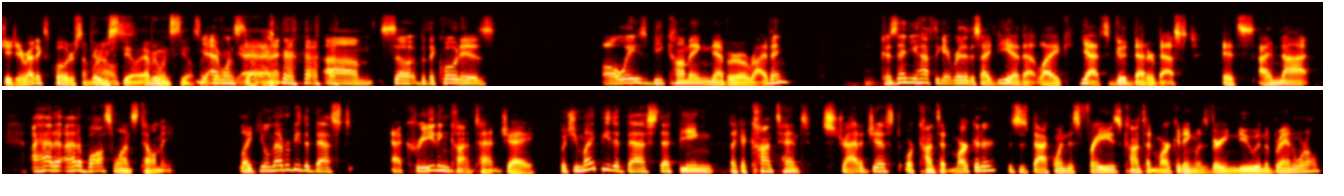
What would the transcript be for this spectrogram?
JJ Redick's quote or somewhere else." steal it. Everyone steals. Yeah, everyone's stealing it. um, so, but the quote is always becoming, never arriving. Because then you have to get rid of this idea that, like, yeah, it's good, better, best. It's, I'm not, I had a, I had a boss once tell me, like, you'll never be the best at creating content, Jay, but you might be the best at being like a content strategist or content marketer. This is back when this phrase content marketing was very new in the brand world.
